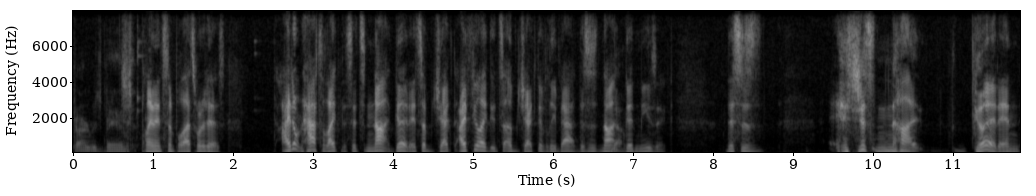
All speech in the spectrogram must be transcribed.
Garbage band. Just plain and simple. That's what it is. I don't have to like this. It's not good. It's object. I feel like it's objectively bad. This is not No. good music. This is. It's just not good. And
